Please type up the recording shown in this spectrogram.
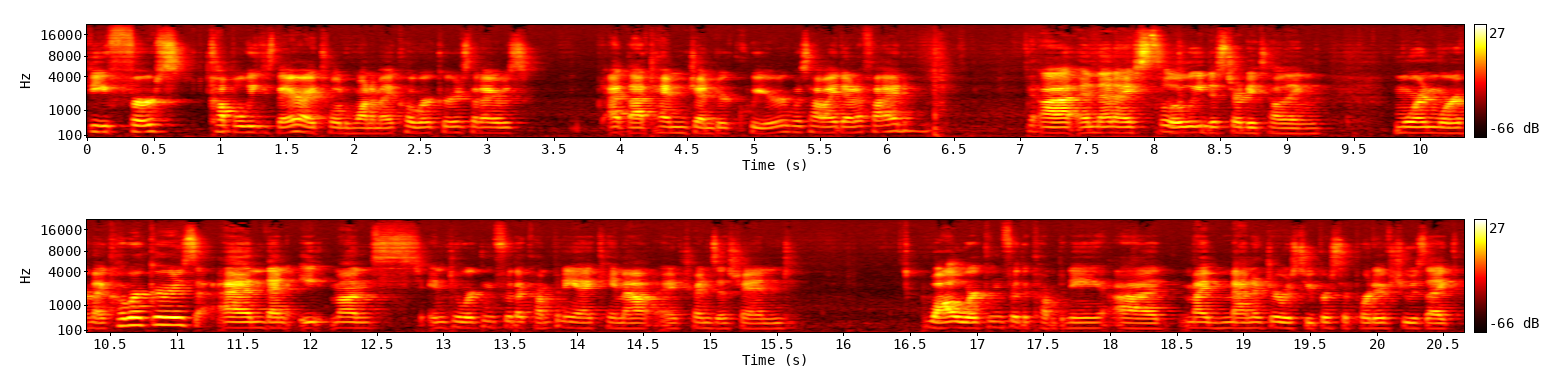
the first couple weeks there, I told one of my coworkers that I was at that time gender queer was how I identified. Uh, and then I slowly just started telling more and more of my coworkers. And then eight months into working for the company, I came out I transitioned while working for the company. Uh, my manager was super supportive. She was like,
